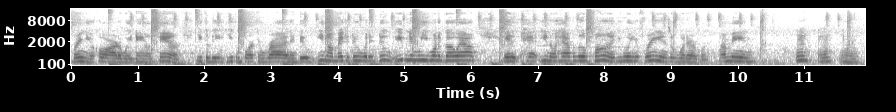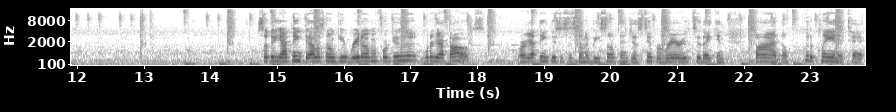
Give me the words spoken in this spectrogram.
bringing your car all the way downtown. You can leave, you can park and ride and do, you know, make it do what it do. Even when you want to go out and ha- you know have a little fun, you and your friends or whatever. I mean, mm mm mm. So do y'all think Dallas gonna get rid of them for good? What are your thoughts? or y'all think this is just to be something just temporary till they can find a put a plan intact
